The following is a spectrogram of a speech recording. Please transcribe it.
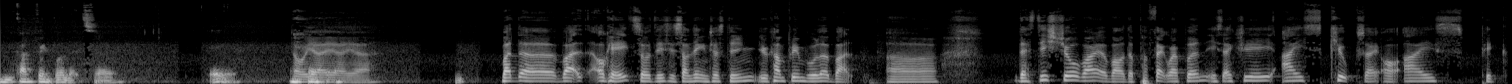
you can't print bullets, so. Ew. Oh yeah, yeah, yeah. But uh, but okay, so this is something interesting. You can't print bullet, but uh, there's this show right about the perfect weapon. It's actually ice cubes, right, or ice pick.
